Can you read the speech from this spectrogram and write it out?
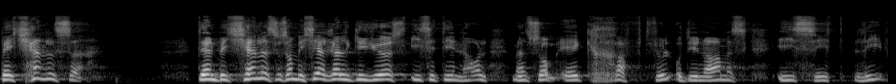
bekjennelse. Det er en bekjennelse som ikke er religiøs i sitt innhold, men som er kraftfull og dynamisk i sitt liv.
